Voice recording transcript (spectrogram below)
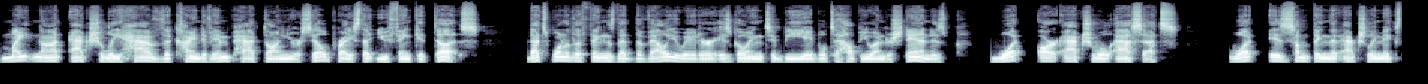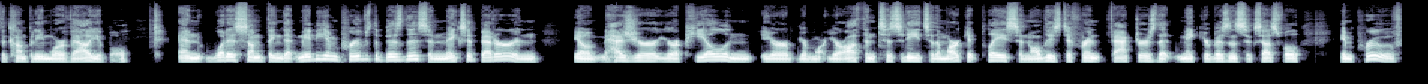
might not actually have the kind of impact on your sale price that you think it does. That's one of the things that the valuator is going to be able to help you understand is what are actual assets what is something that actually makes the company more valuable and what is something that maybe improves the business and makes it better and you know has your your appeal and your your your authenticity to the marketplace and all these different factors that make your business successful improve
